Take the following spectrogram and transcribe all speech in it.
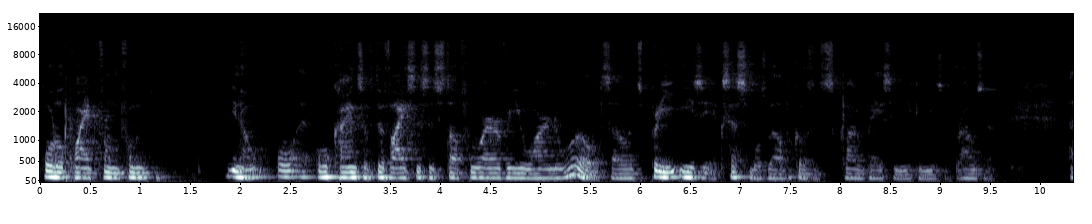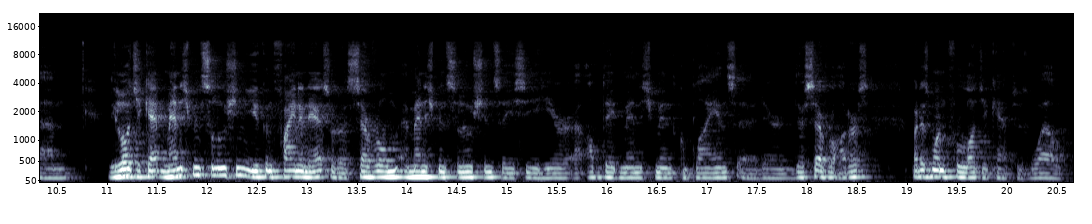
portal quite from from you know all, all kinds of devices and stuff wherever you are in the world. So it's pretty easy accessible as well because it's cloud based and you can use a browser. Um, the Logic App Management solution, you can find it there. So there are several management solutions. So you see here uh, update management, compliance. Uh, there, there are several others, but there's one for Logic Apps as well.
